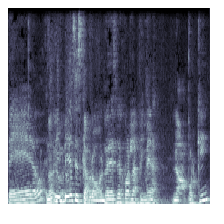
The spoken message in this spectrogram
Pero. es No, no empieces, cabrón. Pero es mejor la primera. No, ¿por qué?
